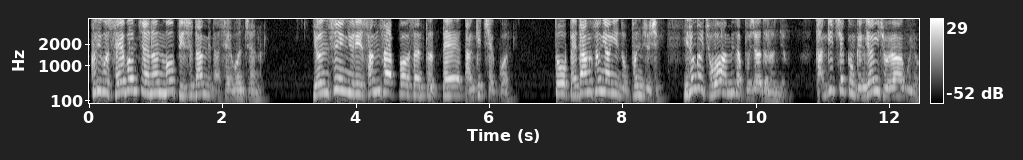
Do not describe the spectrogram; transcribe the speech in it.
그리고 세 번째는 뭐 비슷합니다. 세 번째는. 연수익률이 3, 4%대 단기 채권 또 배당 성향이 높은 주식 이런 걸 좋아합니다. 부자들은요. 단기 채권 굉장히 좋아하고요.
